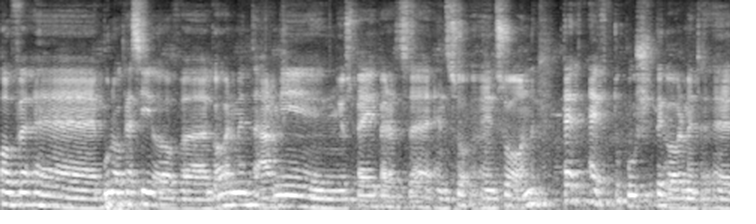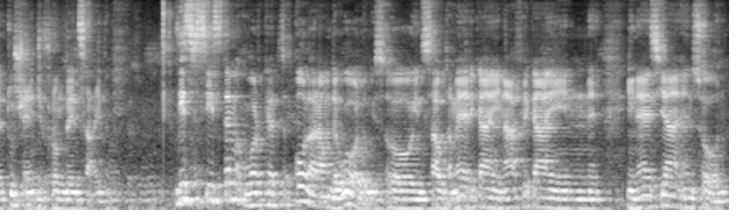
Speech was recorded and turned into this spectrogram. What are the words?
of uh, bureaucracy of uh, government, army, newspapers, and so and so on that have to push the government to change from the inside. This system worked all around the world. We saw in South America, in Africa, in, in Asia, and so on.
